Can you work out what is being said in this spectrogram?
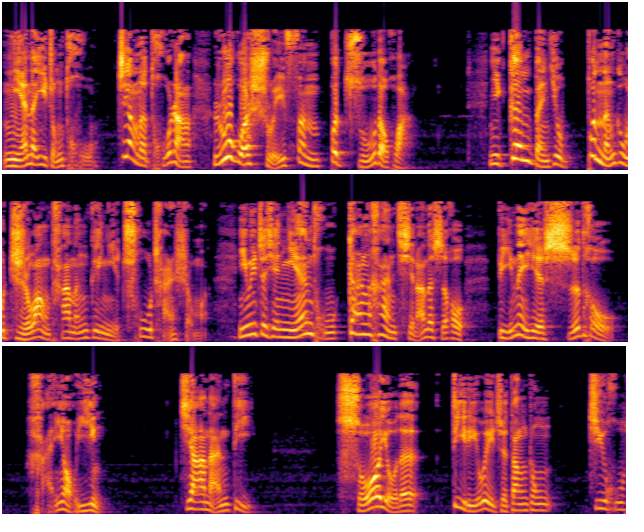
粘的一种土。这样的土壤，如果水分不足的话，你根本就。不能够指望它能给你出产什么，因为这些粘土干旱起来的时候，比那些石头还要硬。迦南地所有的地理位置当中，几乎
